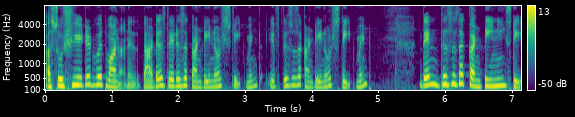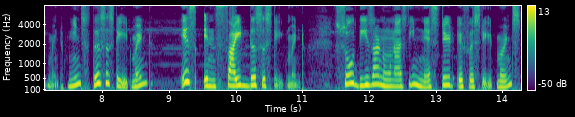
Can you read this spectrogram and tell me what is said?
associated with one another. That is, there is a container statement. If this is a container statement, then this is a containing statement. Means this statement is inside this statement. So these are known as the nested if statements.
